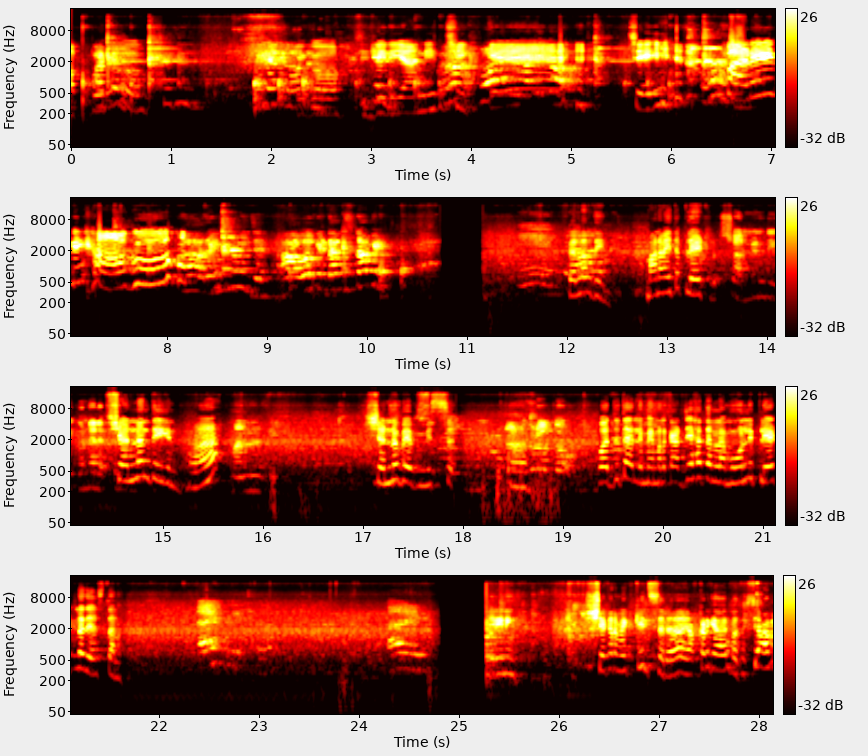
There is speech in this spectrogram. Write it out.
అప్పుడు బిర్యానీ చికెన్. చెయ్యి. పడేని ఆగు. Okay done stop it. పిల్లలు దీన్ని మనమైతే ప్లేట్లు. షన్ను తీయండి షన్ను బేబీ మిస్. వద్దు తల్లి మిమ్మల్ని కట్ చేస్తాను ఓన్లీ ప్లేట్లో తీస్తాను. క్లీనింగ్ శిఖరం ఎక్కించారు ఎక్కడికి ఆగిపోతుంది శ్యామ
